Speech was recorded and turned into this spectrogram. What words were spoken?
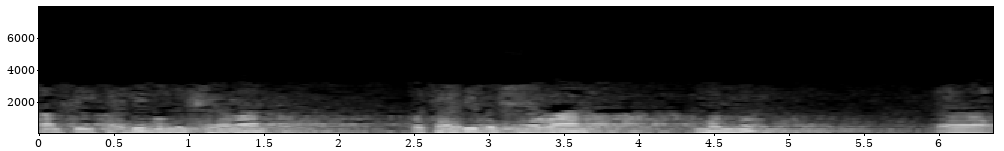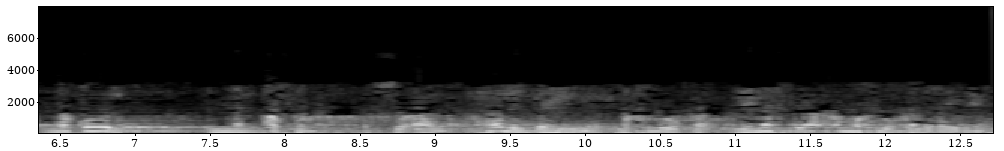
قال فيه تعذيب للحيوان وتعذيب الحيوان ممنوع. آه، نقول إن الأصل السؤال هل البهية مخلوقة لنفسها أو مخلوقة لغيرها؟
